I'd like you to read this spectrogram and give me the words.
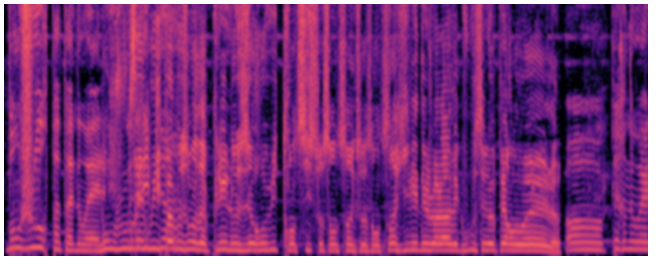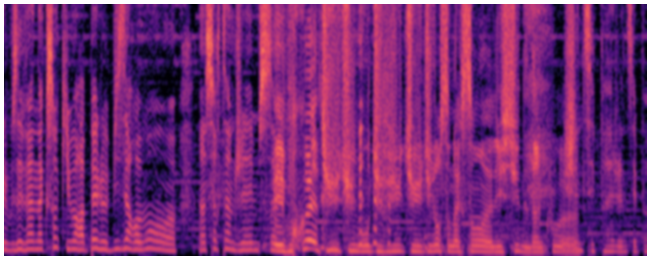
Bonjour, Papa Noël. Bonjour, Vous allez oui, bien pas besoin d'appeler le 08 36 65 65, il est déjà là avec vous, c'est le Père Noël. Oh, Père Noël, vous avez un accent qui me rappelle bizarrement euh, un certain James. Et pourquoi tu, tu, bon, tu, tu, tu, lances ton accent euh, du sud d'un coup euh, Je ne sais pas, je ne sais pas.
